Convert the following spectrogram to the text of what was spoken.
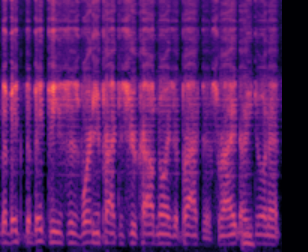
the big the big piece is where do you practice your crowd noise at practice, right? Are you doing it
